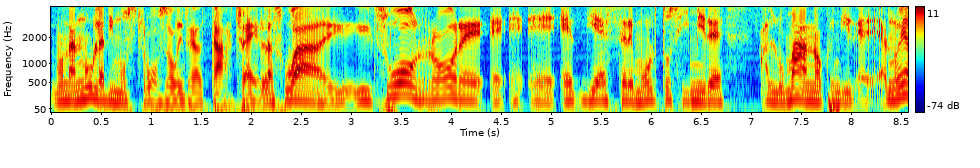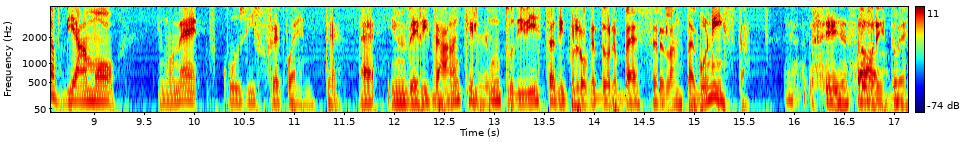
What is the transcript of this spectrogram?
non, ha nulla di mostruoso in realtà, cioè sua, il suo orrore è, è, è, di essere molto simile all'umano, quindi eh, noi abbiamo, non è così frequente, eh, in verità, mm, anche il punto di vista di quello che dovrebbe essere l'antagonista. Sì, esatto. Dovrebbe.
